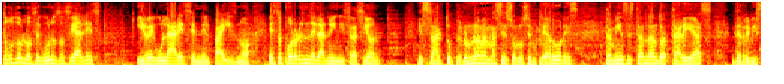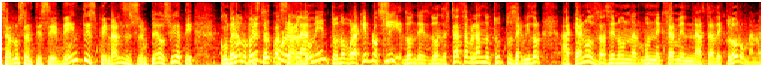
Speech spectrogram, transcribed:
todos los seguros sociales irregulares en el país, ¿no? Esto por orden de la administración. Exacto, pero no nada más eso, los empleadores también se están dando a tareas de revisar los antecedentes penales de sus empleados. Fíjate, con Pero, todo lo pero que está es por pasando. reglamento, ¿no? Por ejemplo, aquí, donde, donde estás hablando tú, tu servidor, acá nos hacen un, un examen hasta de cloro, mano.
